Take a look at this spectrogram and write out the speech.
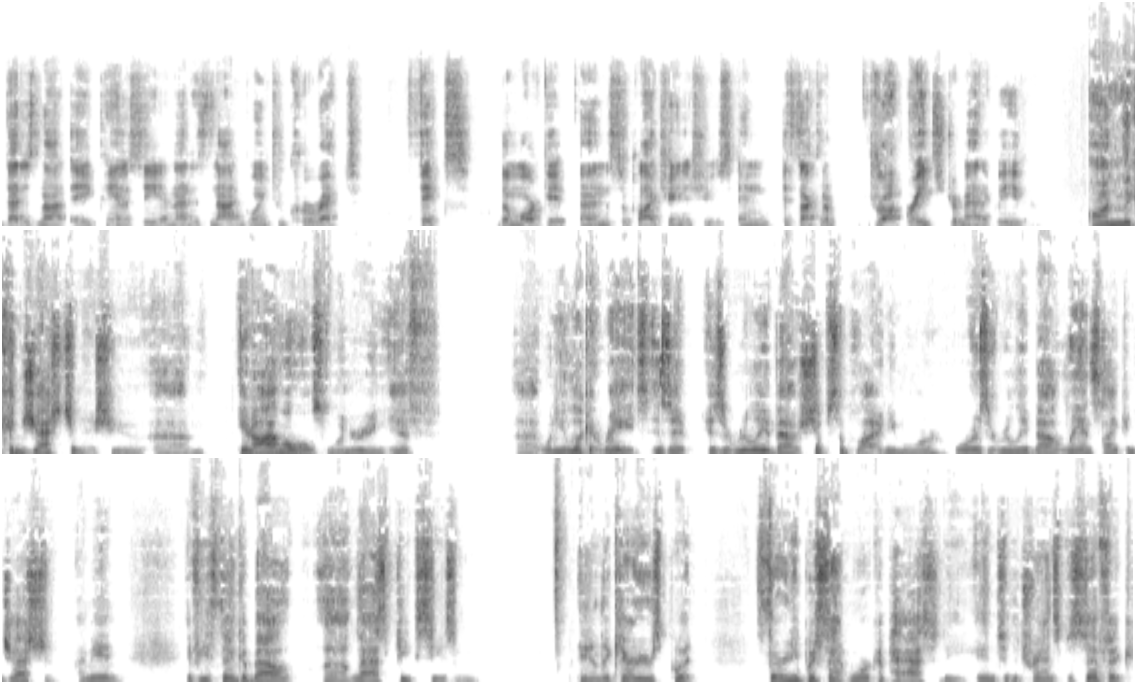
that is not a panacea and that is not going to correct, fix the market and the supply chain issues. And it's not going to drop rates dramatically either. On the congestion issue, um, you know, I'm almost wondering if uh, when you look at rates, is it is it really about ship supply anymore, or is it really about landside congestion? I mean, if you think about uh, last peak season, you know, the carriers put 30% more capacity into the Trans-Pacific,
